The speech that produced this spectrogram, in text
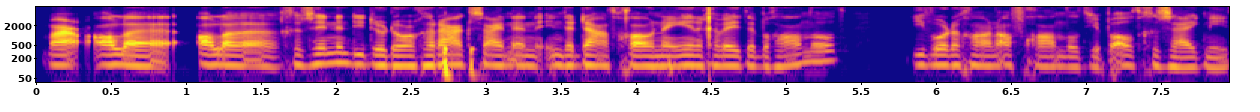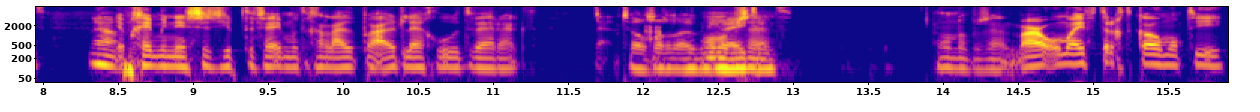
Maar alle, alle gezinnen die erdoor geraakt zijn en inderdaad gewoon naar enig geweten hebben gehandeld, die worden gewoon afgehandeld. Je hebt altijd gezeik niet. Ja. Je hebt geen ministers die op tv moeten gaan uitleggen hoe het werkt. Ja, terwijl ze dat ook niet weten. 100%. Maar om even terug te komen op die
